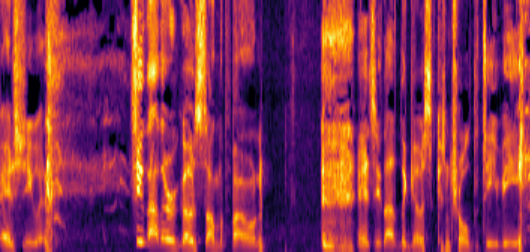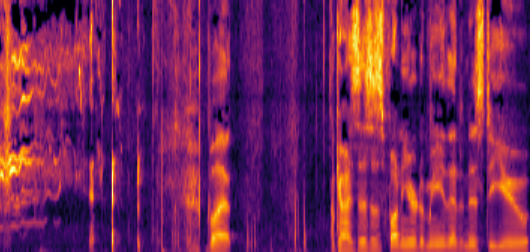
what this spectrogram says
and she went. she thought there were ghosts on the phone, and she thought the ghost controlled the TV. but guys, this is funnier to me than it is to you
